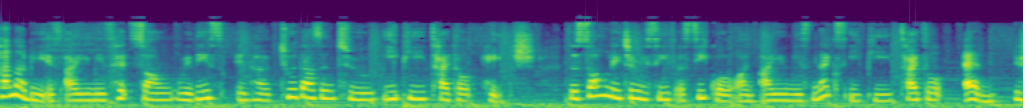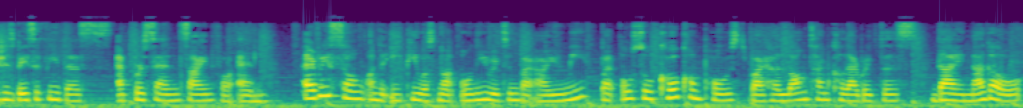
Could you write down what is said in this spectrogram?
Hanabi is Ayumi's hit song released in her 2002 EP titled H. The song later received a sequel on Ayumi's next EP titled N, which is basically the ampersand sign for N. Every song on the EP was not only written by Ayumi, but also co-composed by her longtime collaborators Dai Nagao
